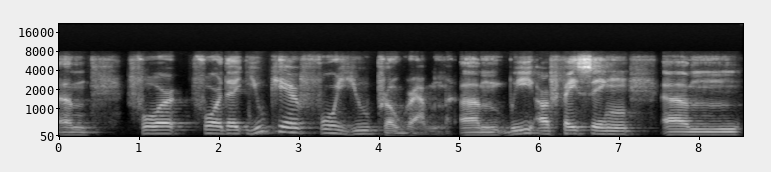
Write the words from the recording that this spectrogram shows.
Um, for for the UCare for You program, um, we are facing um,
